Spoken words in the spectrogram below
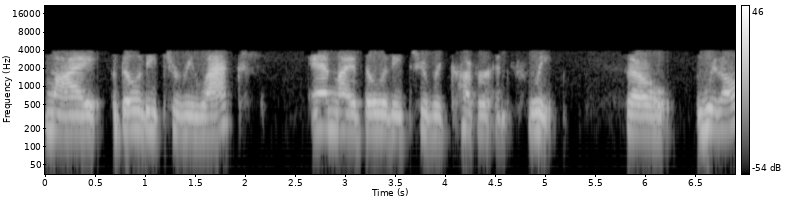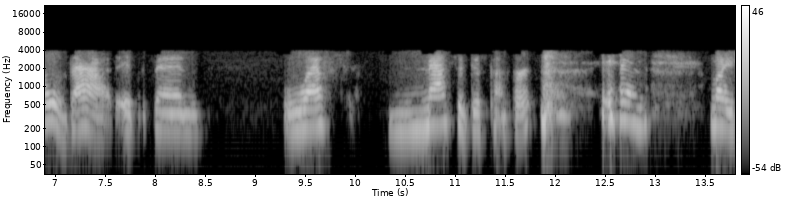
my ability to relax, and my ability to recover and sleep. So with all of that, it's been less massive discomfort and my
